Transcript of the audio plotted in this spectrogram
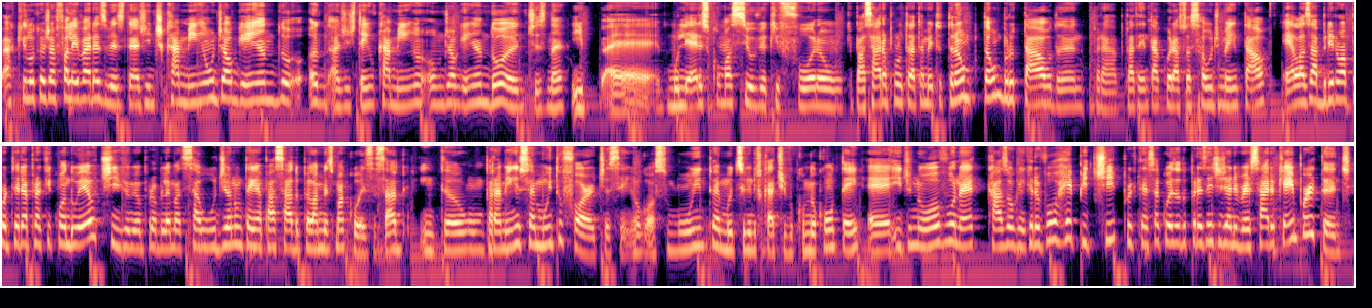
aquilo que eu já falei várias vezes, né? A gente caminha onde alguém andou, a gente tem o um caminho onde alguém andou antes, né? E é, mulheres como a Silvia que foram, que passaram por um tratamento tão, tão brutal, né? Pra, pra tentar curar sua saúde mental, elas abriram a porteira para que quando eu tive o meu problema de saúde, eu não tenha passado pela mesma coisa, sabe? Então, para mim isso é muito forte, assim. Eu gosto muito, é muito significativo, como eu contei. É, e de novo, né? Caso alguém queira, eu vou repetir, porque tem essa coisa do presente de aniversário que é importante.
